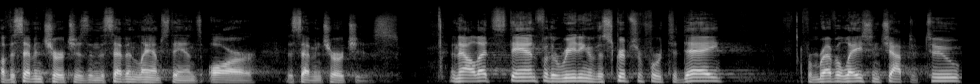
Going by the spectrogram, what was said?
of the seven churches, and the seven lampstands are the seven churches. And now let's stand for the reading of the scripture for today from Revelation chapter 2,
